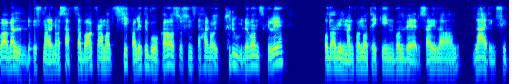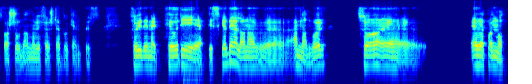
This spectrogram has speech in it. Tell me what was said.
var veldig snar med å sette seg bak, for de hadde kikka litt i boka og så syntes det her var utrolig vanskelig. Og da vil man på en måte ikke involvere seg i læringssituasjonene når vi først er på campus. Så i de mer teoretiske delene av emnene våre, så er det på en måte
